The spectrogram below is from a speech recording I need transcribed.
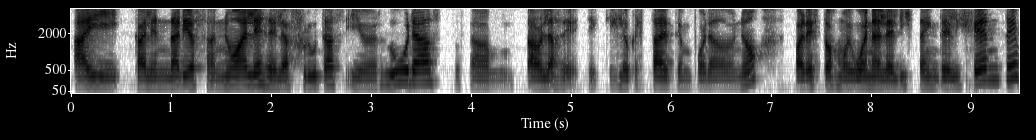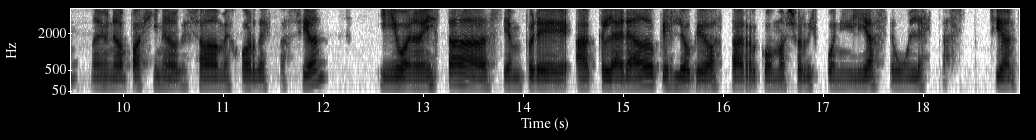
Hay calendarios anuales de las frutas y verduras, o sea, hablas de, qué es lo que está de temporada o no. Para esto es muy buena la lista inteligente. Hay una página que se llama Mejor de Estación. Y bueno, ahí está siempre aclarado qué es lo que va a estar con mayor disponibilidad según la estación.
